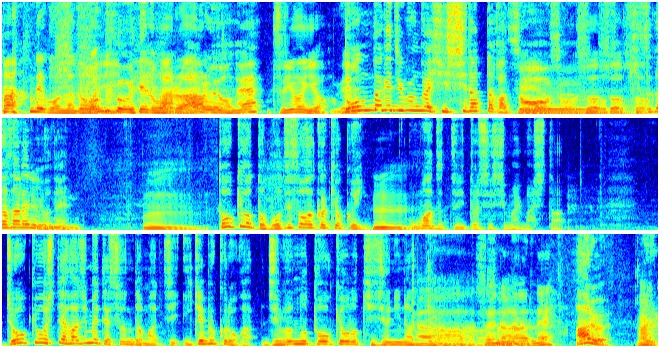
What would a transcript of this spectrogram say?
なんでこんなとこにあるある。あるよね。強いよ。どんだけ自分が必死だったかっていうそうそうことをそうそう気づかされるよね。うん。東京都ボジソワカ局員、うん。思わずツイートしてしまいました上京して初めて住んだ町池袋が自分の東京の基準になっている。ああそういうのあるね。ある。ある。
